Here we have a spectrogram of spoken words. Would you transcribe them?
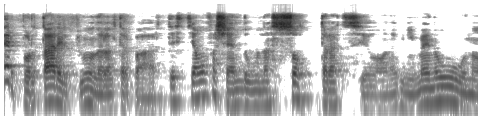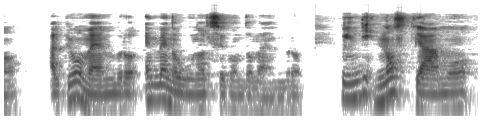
Per portare il più 1 dall'altra parte stiamo facendo una sottrazione, quindi meno 1 al primo membro e meno 1 al secondo membro. Quindi non stiamo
